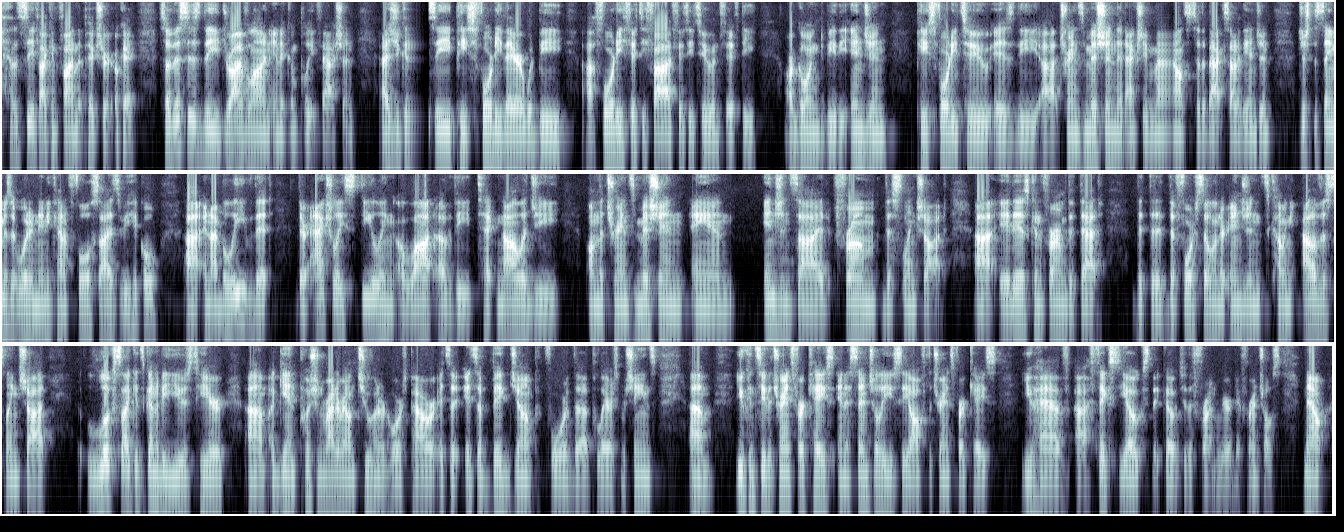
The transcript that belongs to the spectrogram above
let's see if I can find the picture. Okay, so this is the drive line in a complete fashion. As you can see, piece 40 there would be uh, 40, 55, 52, and 50 are going to be the engine. Piece 42 is the uh, transmission that actually mounts to the backside of the engine, just the same as it would in any kind of full size vehicle. Uh, and I believe that they're actually stealing a lot of the technology on the transmission and engine side from the slingshot. Uh, it is confirmed that that that the the four cylinder engine that's coming out of the slingshot looks like it's going to be used here. Um, again, pushing right around 200 horsepower. It's a it's a big jump for the Polaris machines. Um, you can see the transfer case, and essentially, you see off the transfer case, you have uh, fixed yokes that go to the front and rear differentials. Now,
